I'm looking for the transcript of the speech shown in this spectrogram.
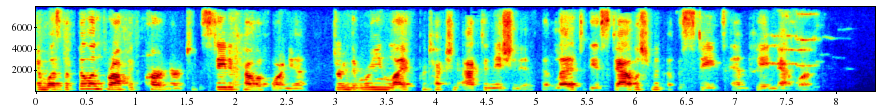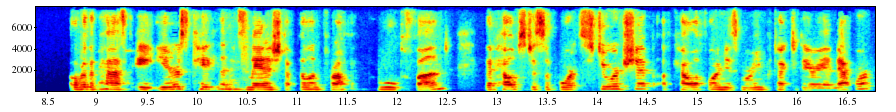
and was the philanthropic partner to the state of California during the Marine Life Protection Act initiative that led to the establishment of the state's MPA network. Over the past eight years, Kaitilin has managed a philanthropic pooled fund that helps to support stewardship of California's Marine Protected Area Network.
